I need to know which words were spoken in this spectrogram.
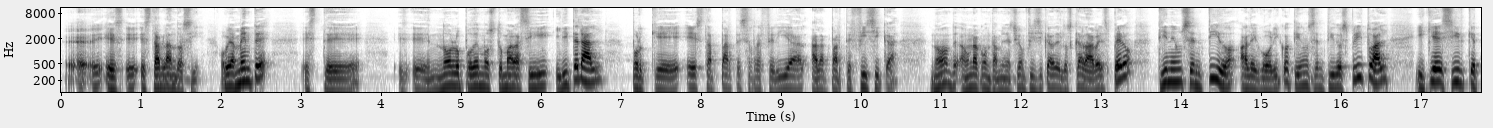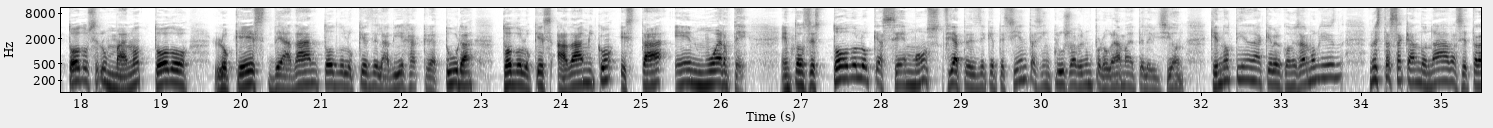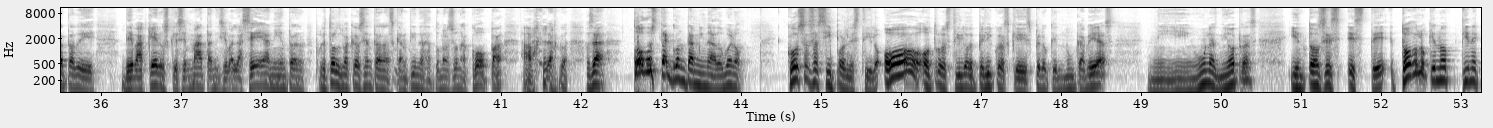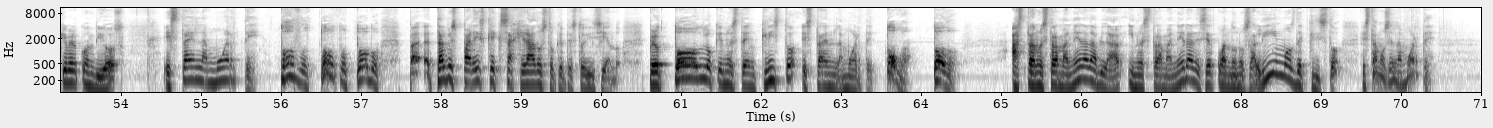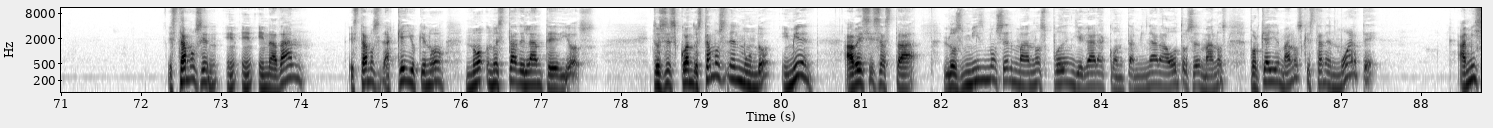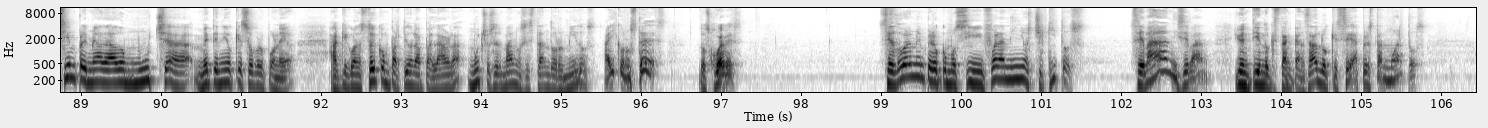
eh, eh, está hablando así. Obviamente, este, eh, no lo podemos tomar así literal, porque esta parte se refería a la parte física, ¿no? a una contaminación física de los cadáveres, pero tiene un sentido alegórico, tiene un sentido espiritual y quiere decir que todo ser humano, todo lo que es de Adán, todo lo que es de la vieja criatura, todo lo que es adámico está en muerte. Entonces, todo lo que hacemos, fíjate, desde que te sientas incluso a ver un programa de televisión que no tiene nada que ver con eso, no está sacando nada, se trata de, vaqueros que se matan y se balacean y entran, porque todos los vaqueros entran a las cantinas a tomarse una copa, a bailar, o sea, todo está contaminado. Bueno, cosas así por el estilo. O otro estilo de películas que espero que nunca veas, ni unas ni otras. Y entonces, este, todo lo que no tiene que ver con Dios está en la muerte. Todo, todo, todo. tal vez parezca exagerado esto que te estoy diciendo, pero todo lo que no está en Cristo está en la muerte. Todo, todo. Hasta nuestra manera de hablar y nuestra manera de ser cuando nos salimos de Cristo, estamos en la muerte. Estamos en, en, Adán. Estamos en aquello que no, no, no está delante de Dios. Entonces, cuando estamos en el mundo, y miren, a veces hasta los mismos hermanos pueden llegar a contaminar a otros hermanos porque hay hermanos que están en muerte. A mí siempre me ha dado mucha, me he tenido que sobreponer a que cuando estoy compartiendo la palabra, muchos hermanos están dormidos ahí con ustedes, los jueves. Se duermen, pero como si fueran niños chiquitos. Se van y se van. Yo entiendo que están cansados, lo que sea, pero están muertos.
